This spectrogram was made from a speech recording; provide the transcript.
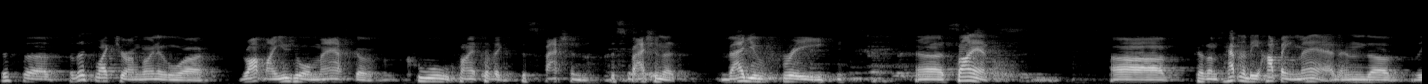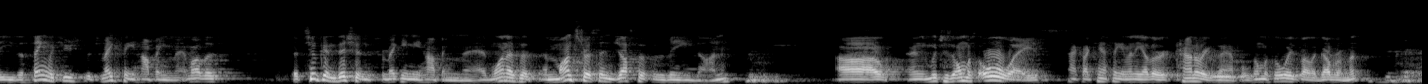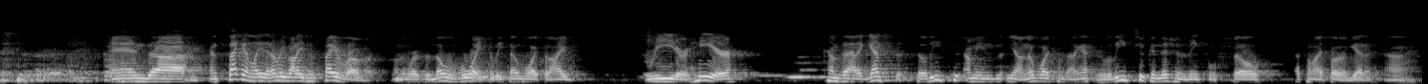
This, uh, for this lecture, I'm going to uh, drop my usual mask of cool, scientific, dispassionate, dispassionate value-free uh, science, because I'm happen to be hopping mad, and uh, the the thing which which makes me hopping mad. Well, there's there are two conditions for making me hopping mad. One is that a monstrous injustice is being done, uh, and which is almost always, in fact, I can't think of any other counterexamples, almost always by the government. and uh, and secondly, that everybody's in favor of it. In other words, no voice, at least no voice that I read or hear, comes out against it. So these two, I mean, you know, no voice comes out against it. So these two conditions being fulfilled, that's when I sort of get uh,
